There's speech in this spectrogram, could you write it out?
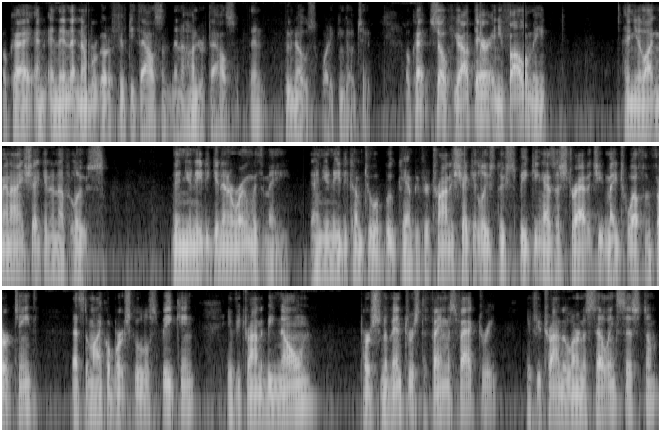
Okay, and and then that number will go to 50,000, then 100,000, then who knows what it can go to. Okay, so if you're out there and you follow me and you're like, man, I ain't shaking enough loose, then you need to get in a room with me and you need to come to a boot camp. If you're trying to shake it loose through speaking as a strategy, May 12th and 13th, that's the Michael Burt School of Speaking. If you're trying to be known, person of interest, the famous factory. If you're trying to learn a selling system,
